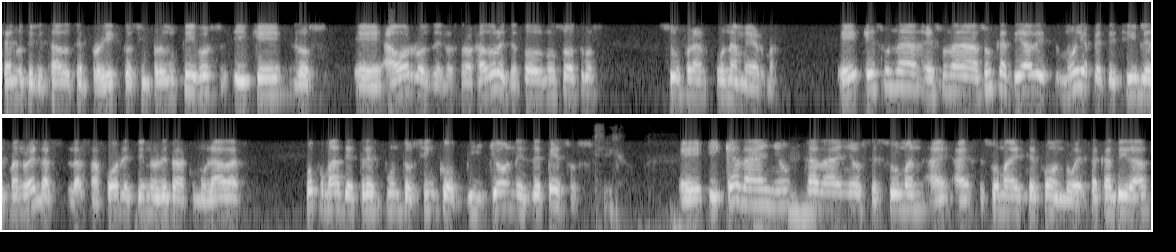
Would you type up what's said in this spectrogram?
sean utilizados en proyectos improductivos y que los eh, ahorros de los trabajadores, de todos nosotros, sufran una merma. Eh, es una, es una, son cantidades muy apetecibles, Manuel. Las, las AFORES tienen ahorita acumuladas poco más de 3.5 billones de pesos. Eh, y cada año, cada año se suman a, se suma a este fondo, a esta cantidad,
